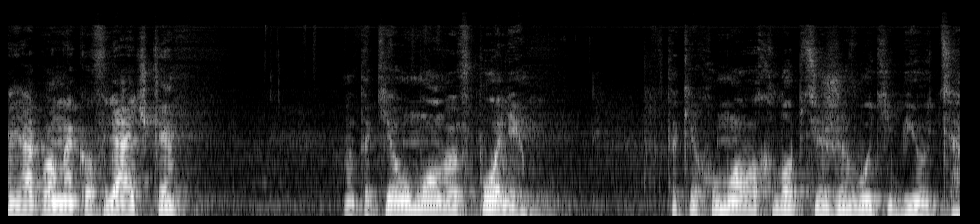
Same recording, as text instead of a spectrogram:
Як вам екофлячки? Такі умови в полі. В таких умовах хлопці живуть і б'ються.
